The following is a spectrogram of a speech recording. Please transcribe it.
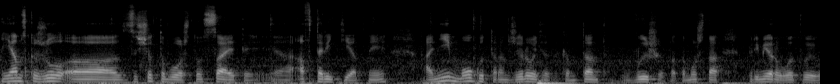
я вам скажу, э, за счет того, что сайты э, авторитетные, они могут ранжировать этот контент выше, потому что, к примеру, вот вы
